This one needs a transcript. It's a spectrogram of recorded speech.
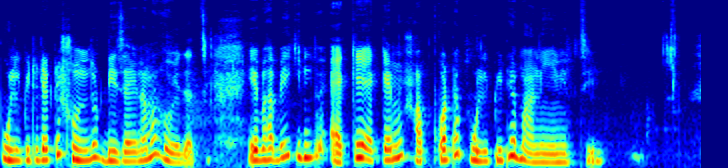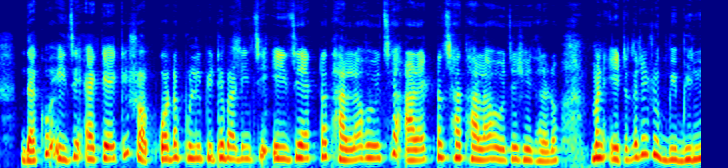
পুলি পিঠের একটা সুন্দর ডিজাইন আমার হয়ে যাচ্ছে। এভাবেই কিন্তু একে একে আমি সব কটা পুলি পিঠে বানিয়ে নিচ্ছি। দেখো, এই যে একে একে সব কটা পুলি পিঠে বানিয়েছি, এই যে একটা থালা হয়েছে আর একটা ছা, থালা হয়েছে সেই থালাটা মানে এটাতে একটু বিভিন্ন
